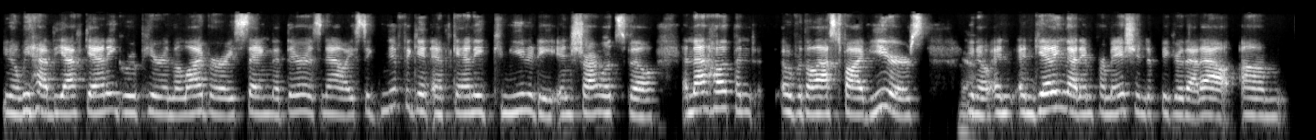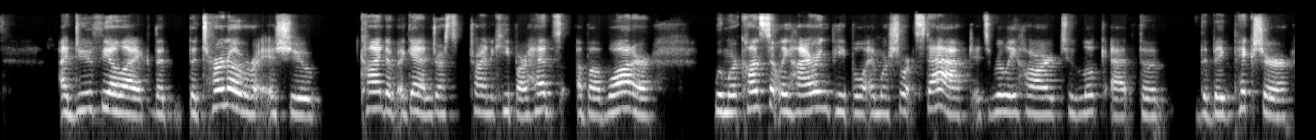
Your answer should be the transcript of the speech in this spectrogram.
you know, we had the Afghani group here in the library saying that there is now a significant Afghani community in Charlottesville. And that happened over the last five years, Yeah. you know, and, and getting that information to figure that out. Um, I do feel like the, the turnover issue kind of, again, just trying to keep our heads above water. When we're constantly hiring people and we're short staffed, it's really hard to look at the, the big picture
